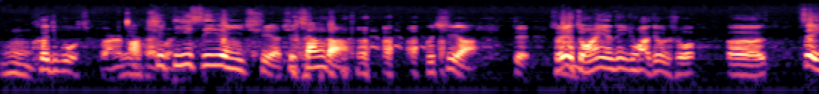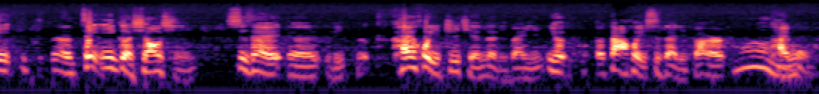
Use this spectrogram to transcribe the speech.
嗯，科技部反而没有。啊，去 DC 愿意去，去香港 不去啊？对，所以总而言之，一句话就是说，呃，这一呃这一个消息。是在呃礼开会之前的礼拜一，因为呃大会是在礼拜二开幕，嗯、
